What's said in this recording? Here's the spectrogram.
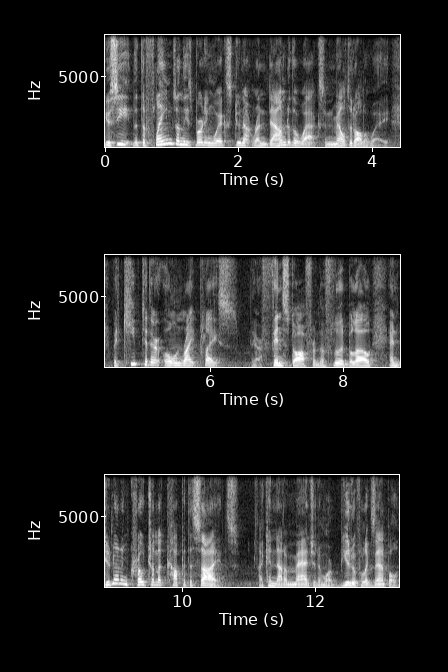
You see that the flames on these burning wicks do not run down to the wax and melt it all away, but keep to their own right place. They are fenced off from the fluid below and do not encroach on the cup at the sides. I cannot imagine a more beautiful example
